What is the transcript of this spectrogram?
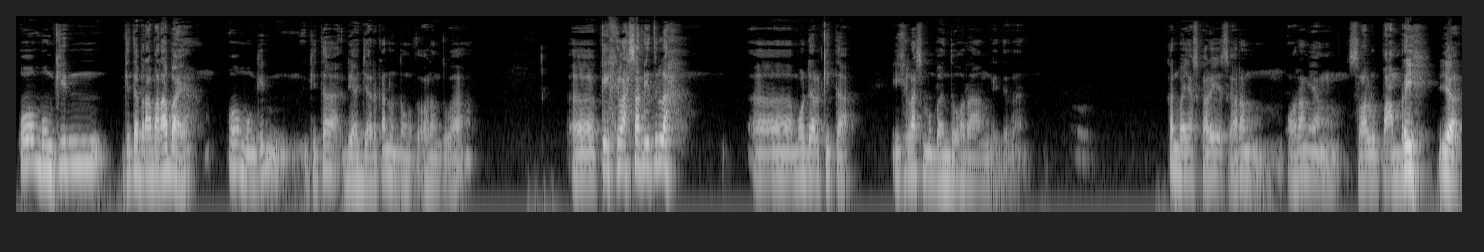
Oh mungkin kita beraba-raba ya. Oh mungkin kita diajarkan untuk, orang tua. Eh, keikhlasan itulah eh, modal kita. Ikhlas membantu orang gitu kan kan banyak sekali sekarang orang yang selalu pamrih ya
